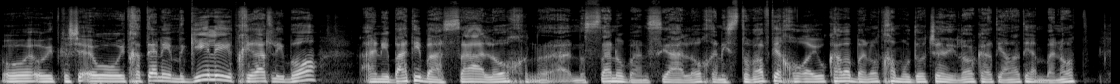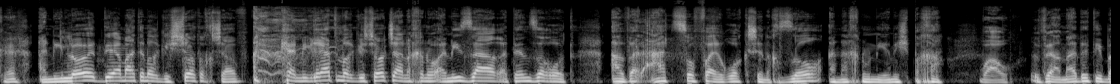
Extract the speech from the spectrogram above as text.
הוא, הוא, התקשר, הוא התחתן עם גילי, בחירת ליבו. אני באתי בהסעה הלוך, נסענו בנסיעה הלוך, אני הסתובבתי אחורה, היו כמה בנות חמודות שאני לא הכרתי, אמרתי להם, בנות, כן. אני לא יודע מה אתן מרגישות עכשיו, כנראה אתן מרגישות שאנחנו, אני זר, אתן זרות, אבל עד סוף האירוע כשנחזור, אנחנו נהיה משפחה. וואו. ועמדתי ב...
